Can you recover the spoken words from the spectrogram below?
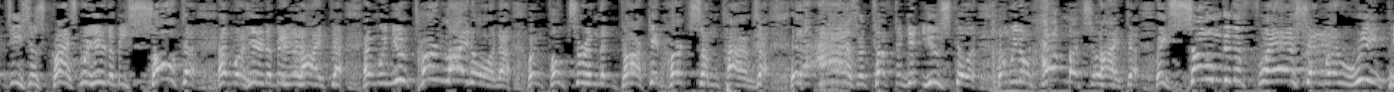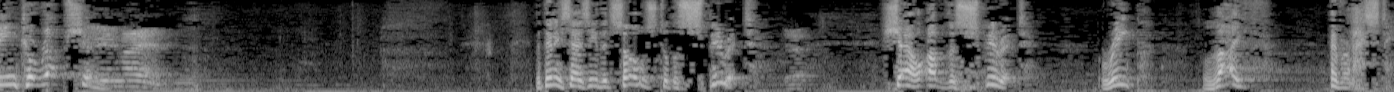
of Jesus Christ. We're here to be salt uh, and we're here to be light. And when you turn light on, when folks are in the dark, it hurts sometimes. The eyes are tough to get used to it, but we don't have much light. We've sown to the flesh and we're reaping corruption. Amen. But then he says, He that sows to the Spirit shall of the Spirit reap life everlasting.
